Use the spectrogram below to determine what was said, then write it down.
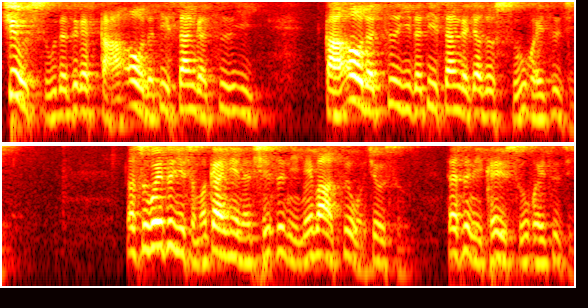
救赎的这个嘎欧的第三个字义。嘎奥的字义的第三个叫做赎回自己。那赎回自己什么概念呢？其实你没办法自我救赎，但是你可以赎回自己。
